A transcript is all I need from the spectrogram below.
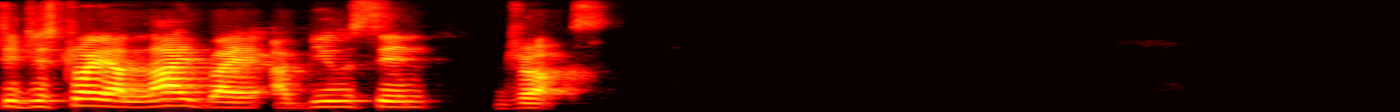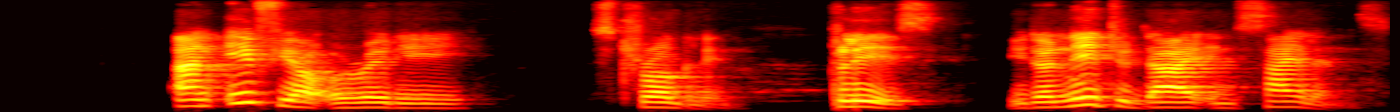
to destroy your life by abusing drugs. And if you're already struggling, please, you don't need to die in silence.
